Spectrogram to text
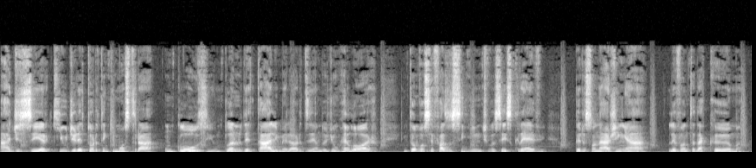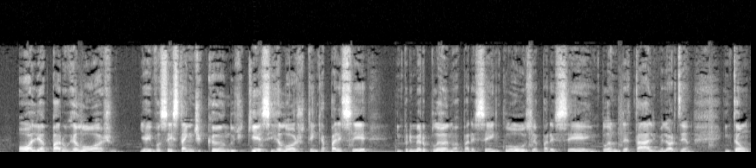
a dizer que o diretor tem que mostrar um close, um plano detalhe, melhor dizendo, de um relógio. Então você faz o seguinte, você escreve: personagem A levanta da cama, olha para o relógio, e aí você está indicando que esse relógio tem que aparecer em primeiro plano, aparecer em close, aparecer em plano detalhe, melhor dizendo. Então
